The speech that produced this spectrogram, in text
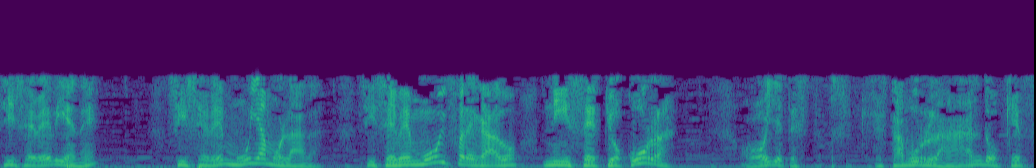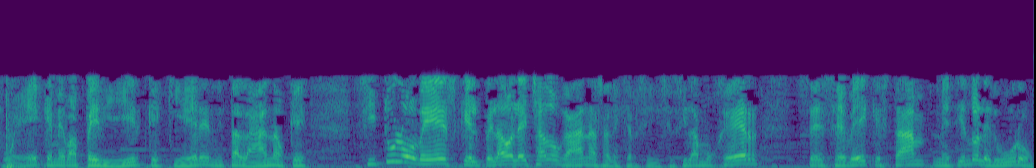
Si, se ve bien, ¿eh? Si se ve muy amolada, si se ve muy fregado, ni se te ocurra. Oye, te, pues, se está burlando, ¿qué fue? ¿Qué me va a pedir? ¿Qué quiere? ¿Necesita lana o qué? Si tú lo ves que el pelado le ha echado ganas al ejercicio, si la mujer se, se ve que está metiéndole duro,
